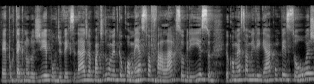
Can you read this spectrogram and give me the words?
eh, por tecnologia, por diversidade. A partir do momento que eu começo a falar sobre isso, eu começo a me ligar com pessoas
